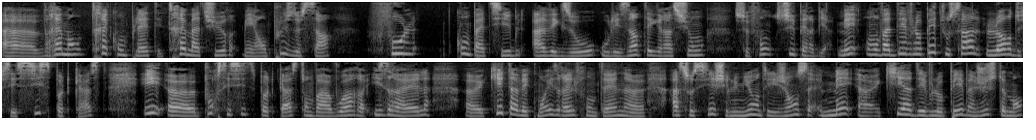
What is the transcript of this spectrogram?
euh, vraiment très complète et très mature, mais en plus de ça, full compatible avec Zoho où les intégrations se font super bien. Mais on va développer tout ça lors de ces six podcasts. Et euh, pour ces six podcasts, on va avoir Israël euh, qui est avec moi, Israël Fontaine, euh, associé chez Lumio Intelligence, mais qui a développé ben, justement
